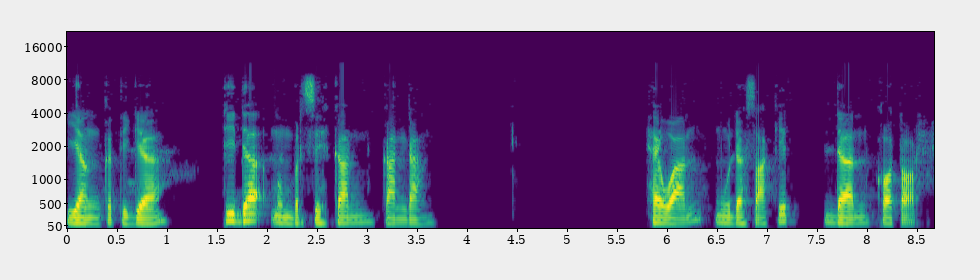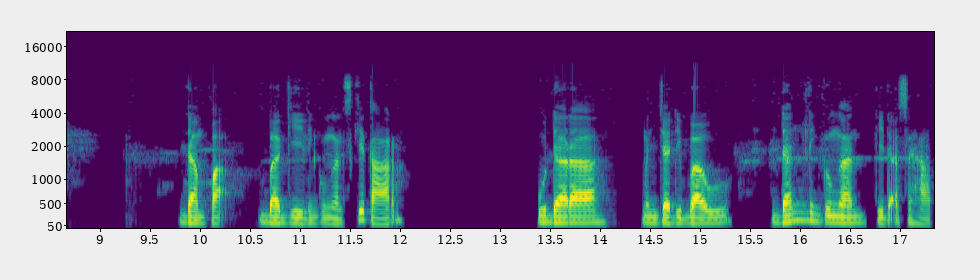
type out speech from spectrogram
Yang ketiga, tidak membersihkan kandang. Hewan mudah sakit dan kotor. Dampak bagi lingkungan sekitar, udara menjadi bau dan lingkungan tidak sehat.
